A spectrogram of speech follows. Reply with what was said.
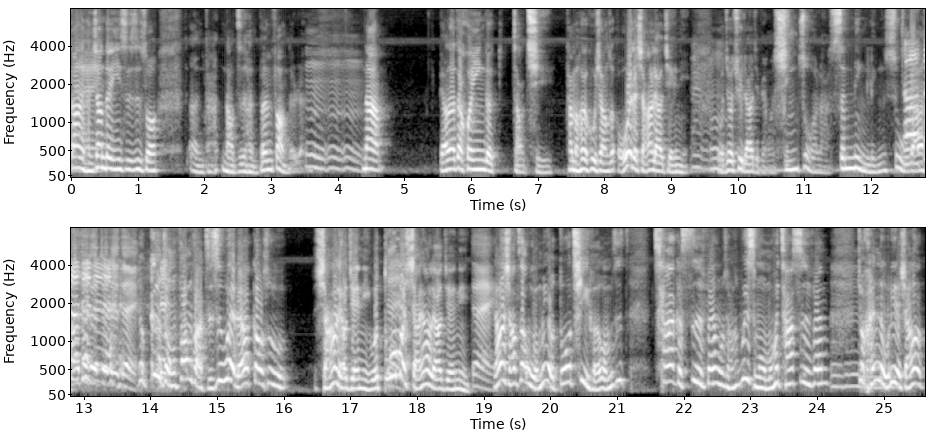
当然很像邓医师是说，嗯，她脑子很奔放的人。嗯嗯嗯。那比方说在婚姻的早期，他们会互相说：“我为了想要了解你，我就去了解，比方说星座啦、生命灵数啦，对对对对对对，就各种方法，只是为了要告诉想要了解你，我多么想要了解你。对。然后想要知道我们有多契合，我们是差个四分，我想说为什么我们会差四分？就很努力的想要。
